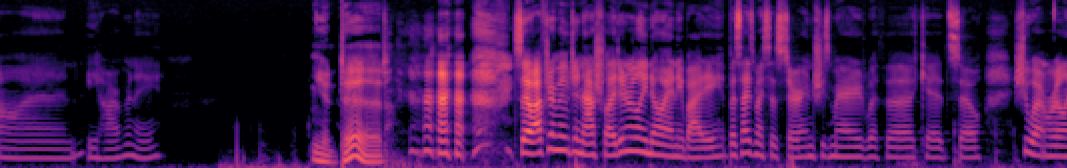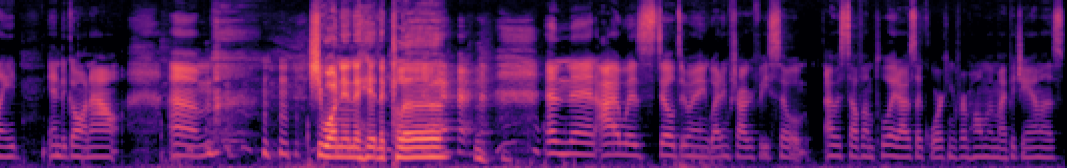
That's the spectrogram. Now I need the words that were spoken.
on eHarmony. You did. so after I moved to Nashville, I didn't really know anybody besides my sister, and she's married with a kid, so she wasn't really into going out. Um, She wasn't into hitting a club. and then I was still doing wedding photography, so I was self-employed. I was like working from home in my pajamas,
